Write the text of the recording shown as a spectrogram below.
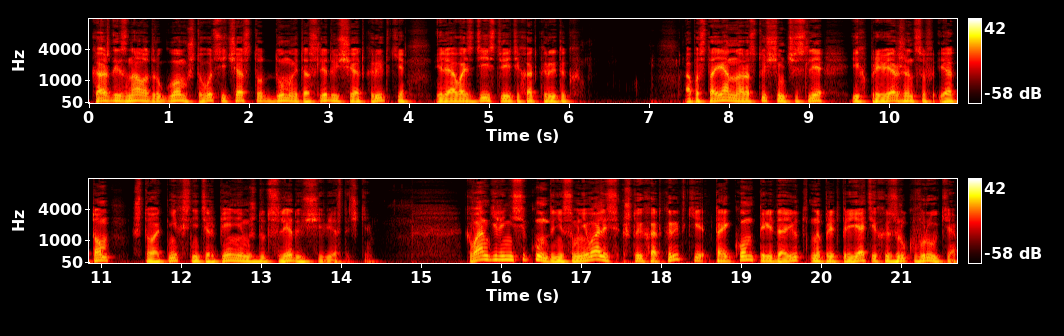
каждый знал о другом, что вот сейчас тот думает о следующей открытке или о воздействии этих открыток, о постоянно растущем числе их приверженцев и о том, что от них с нетерпением ждут следующие весточки. Квангели ни секунды не сомневались, что их открытки тайком передают на предприятиях из рук в руки,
